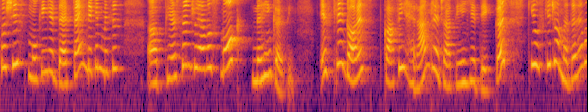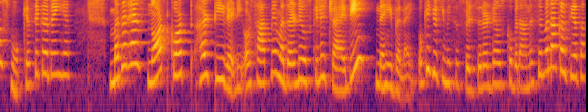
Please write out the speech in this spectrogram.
तो she is smoking at that time लेकिन मिसेस पियर्सन जो है, वो स्मोक नहीं करती। इसलिए डॉरिस काफ़ी हैरान रह जाती है ये देखकर कि उसकी जो मदर है, वो स्मोक कैसे कर रही है। Mother has not got her tea ready और साथ में मदर ने उसके लिए चाय भी नहीं बनाई। Okay okay? क्योंकि मिसेस फिट्जरल्ड ने उसको बनाने से मना कर दिया था।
